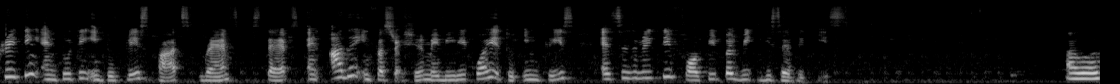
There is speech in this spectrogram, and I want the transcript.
Creating and putting into place paths, ramps, steps, and other infrastructure may be required to increase accessibility for people with disabilities. I will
